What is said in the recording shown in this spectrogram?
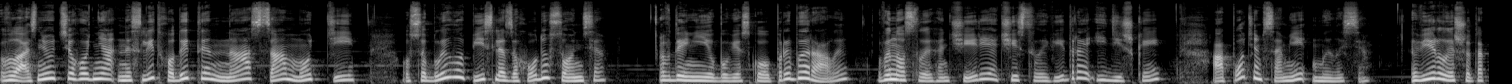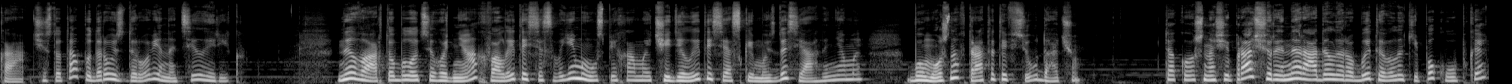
В цього дня не слід ходити на самоті, особливо після заходу сонця. Вдень її обов'язково прибирали, виносили ганчір'я, чистили відра і діжки, а потім самі милися. Вірили, що така чистота подарує здоров'я на цілий рік. Не варто було цього дня хвалитися своїми успіхами чи ділитися з кимось досягненнями, бо можна втратити всю удачу. Також наші пращури не радили робити великі покупки,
